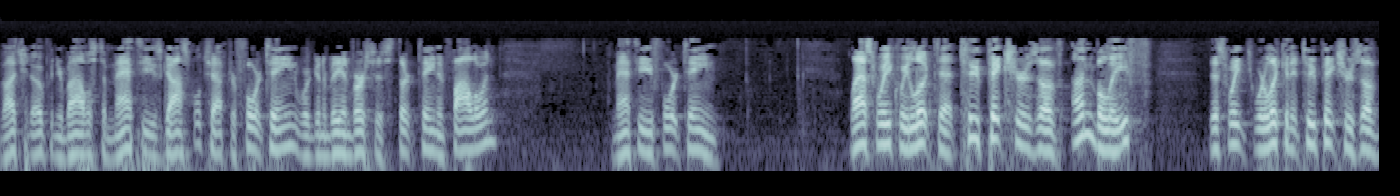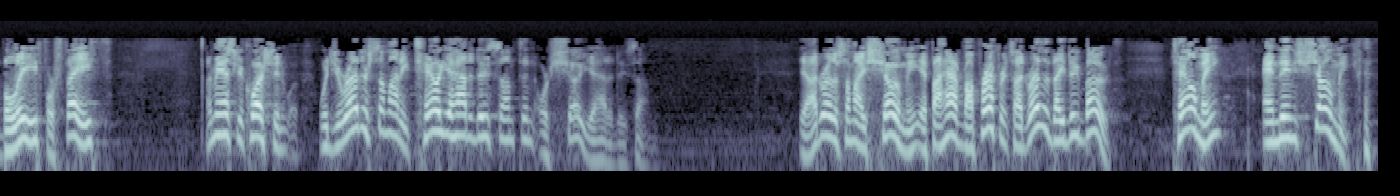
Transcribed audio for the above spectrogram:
invite you to open your Bibles to Matthew's Gospel, chapter 14. We're going to be in verses 13 and following. Matthew 14. Last week we looked at two pictures of unbelief. This week we're looking at two pictures of belief or faith. Let me ask you a question. Would you rather somebody tell you how to do something or show you how to do something? Yeah, I'd rather somebody show me. If I have my preference, I'd rather they do both. Tell me and then show me.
